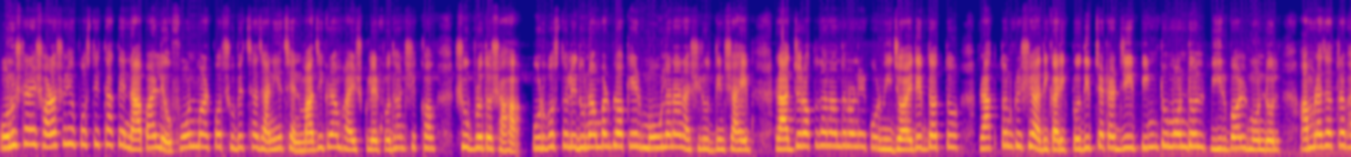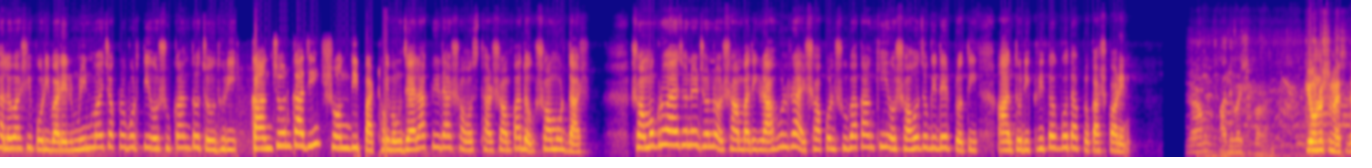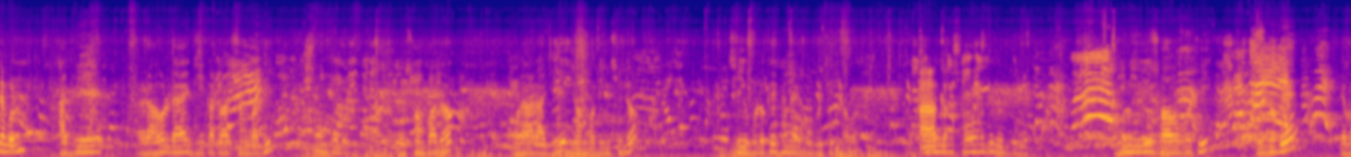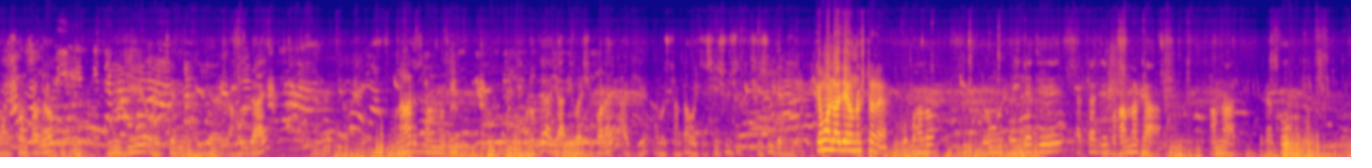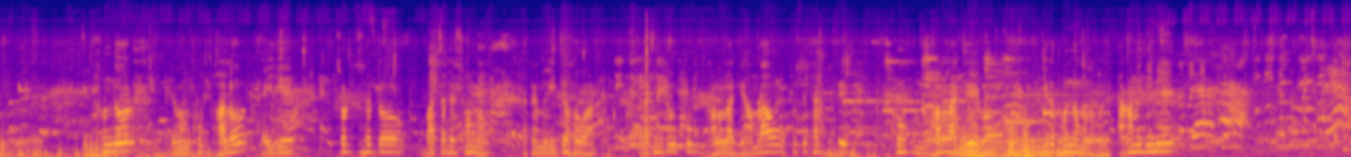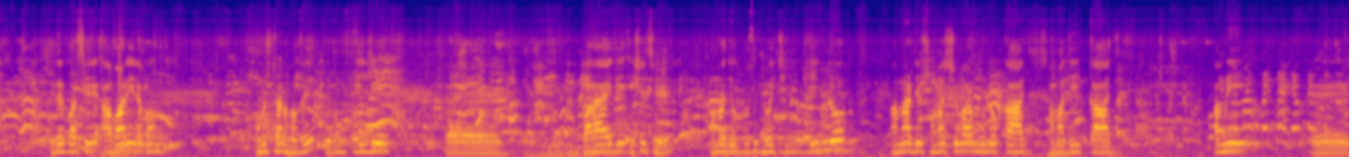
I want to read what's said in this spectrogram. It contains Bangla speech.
অনুষ্ঠানে সরাসরি উপস্থিত থাকতে না পারলেও ফোন মারফত শুভেচ্ছা জানিয়েছেন মাঝিগ্রাম হাই স্কুলের প্রধান শিক্ষক সুব্রত সাহা। পূর্বস্থলী দু নম্বর ব্লকের মৌলানা নাসিরুদ্দিন সাহেব, রাজ্য রক্তদান আন্দোলনের কর্মী জয়দেব দত্ত, প্রাক্তন কৃষি আধিকারিক প্রদীপ চ্যাটার্জি, পিন্টু মণ্ডল, বীরবল মণ্ডল আমরা যাত্রা ভালোবাসি পরিবারের মৃন্ময় চক্রবর্তী ও সুকান্ত চৌধুরী, কাঞ্চন কাজী, সন্দীপ পাঠক এবং জেলা ক্রীড়া সংস্থার সম্পাদক সমর দাস। সমগ্র আয়োজনের জন্য সাংবাদিক রাহুল রায় সকল শুভাকাঙ্ক্ষী ও সহযোগীদের প্রতি আন্তরিক কৃতজ্ঞতা প্রকাশ করেন। আদিবাসী পাড়া। কি অনুষ্ঠান এসেছে বলুন। আজকে রাহুল রায় জি কাটোয়ার সাংবাদিক সম্পাদক সম্পাদক। ওনার আজকে জন্মদিন ছিল। সেই উপলক্ষে এখানে উপস্থিত হওয়া। সভাপতির উদ্যোগে। যিনি সভাপতি উদ্যোগে এবং সম্পাদক। নিজে হচ্ছেন রাহুল রায়। ওনার জন্মদিন উপলক্ষে আজ আদিবাসী পাড়ায় আজকে অনুষ্ঠানটা হয়েছে শিশু শিশুদের নিয়ে। কেমন লাগে অনুষ্ঠানে? খুব ভালো। এবং এইটা যে একটা যে ভাবনাটা আপনার এটা খুব সুন্দর এবং খুব ভালো। এই যে ছোট ছোট বাচ্চাদের সঙ্গে একটা মিলিত হওয়া এটা কিন্তু খুব ভালো লাগছে। আমরাও উপস্থিত থাকতে খুব ভালো লাগছে এবং নিজেকে ধন্য মনে করি। আগামী দিনে এদের পাশে আবার এরকম অনুষ্ঠান হবে এবং এই যে পাড়ায় যে এসেছে, আমরা যে উপস্থিত হয়েছি, এইগুলো আপনার যে সমাজসেবামূলক কাজ, সামাজিক কাজ, আপনি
